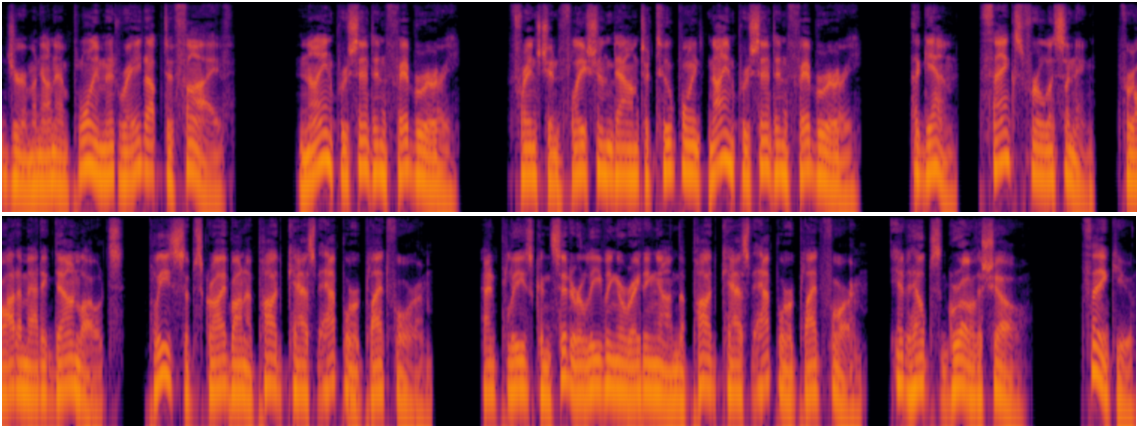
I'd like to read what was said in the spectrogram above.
German unemployment rate up to 5.9% in February. French inflation down to 2.9% in February. Again, thanks for listening. For automatic downloads, please subscribe on a podcast app or platform. And please consider leaving a rating on the podcast app or platform. It helps grow the show. Thank you.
